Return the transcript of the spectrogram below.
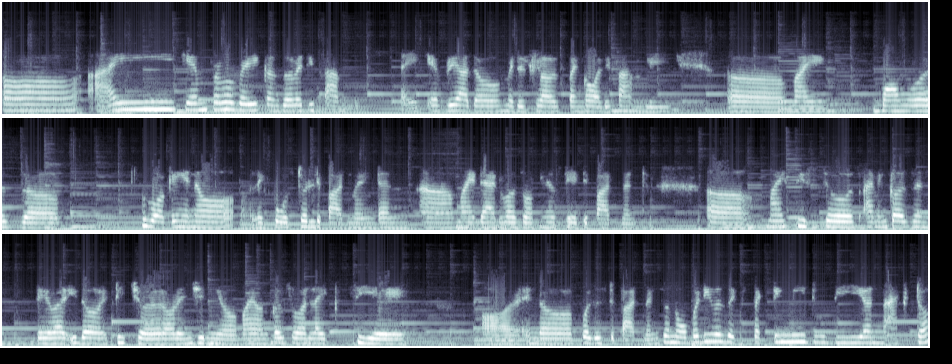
uh, I came from a very conservative family, like every other middle class Bengali family. Uh, my mom was uh, working in a like postal department, and uh, my dad was working in a state department. Uh, my sisters, I mean cousins, they were either a teacher or engineer. My uncles were like CA or in the police department. So nobody was expecting me to be an actor.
